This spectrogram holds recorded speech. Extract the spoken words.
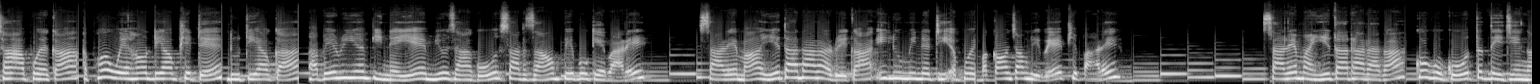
ခြားအဖွဲ့ကအဖွဲ့ဝင်ဟောင်းတစ်ယောက်ဖြစ်တဲ့လူတစ်ယောက်က Barbarian ပြည်နယ်ရဲ့မြို့စားကိုစာတစ်စောင်ပေးပို့ခဲ့ပါတယ်။စာထဲမှာရေးသားထားတာတွေက Illuminati အဖွဲ့မကောင်းကြောင်းတွေပဲဖြစ်ပါတယ်။ စာထဲမှာရေးသားထားတာကကိုကိုကိုတက်သေးခြင်းက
